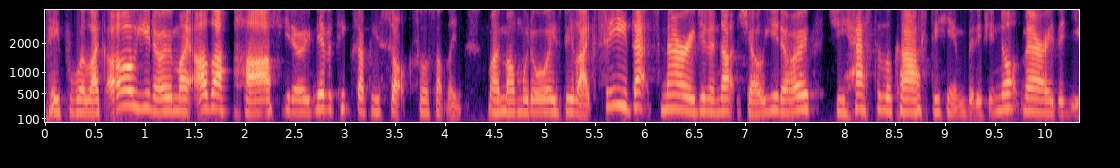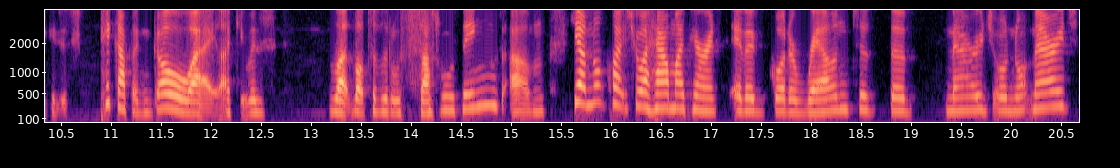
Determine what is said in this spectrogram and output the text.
people were like, oh, you know, my other half, you know, never picks up his socks or something, my mum would always be like, see, that's marriage in a nutshell. You know, she has to look after him. But if you're not married, then you can just pick up and go away. Like it was like lots of little subtle things. Um, yeah, I'm not quite sure how my parents ever got around to the marriage or not marriage.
